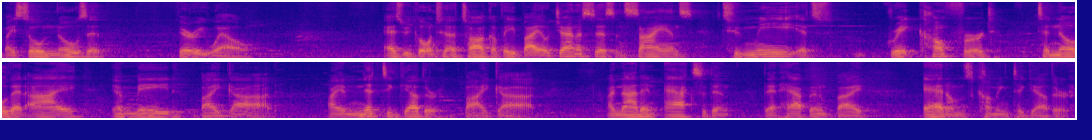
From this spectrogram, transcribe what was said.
My soul knows it very well. As we go into a talk of abiogenesis and science, to me, it's great comfort to know that I am made by God. I am knit together by God. I'm not an accident that happened by atoms coming together.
